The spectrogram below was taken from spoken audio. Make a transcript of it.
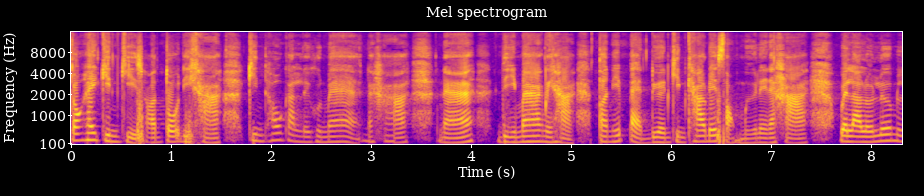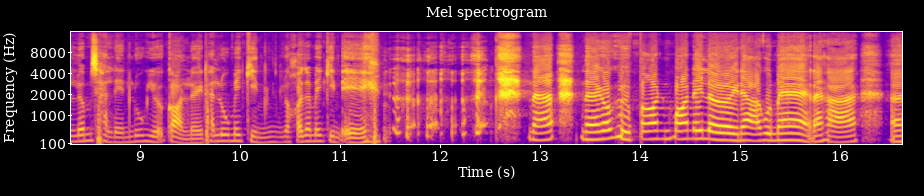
ต้องให้กินกี่ช้อนโต๊ะดีคะกินเท่ากันเลยคุณแม่นะคะนะดีมากเลยค่ะ ตอนนี้ 8 เดือนกินข้าวได้ 2 มื้อเลยนะคะ เวลาเราเริ่มเราเริ่มชันเลนลูกเยอะก่อนเลย ถ้าลูกไม่กินเราเขาจะไม่กินเอง นะนะก็คือป้อนป้อนได้เลยนะคะคุณแม่นะคะอ่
